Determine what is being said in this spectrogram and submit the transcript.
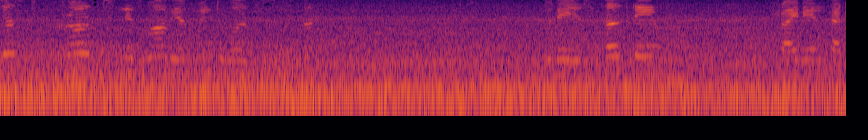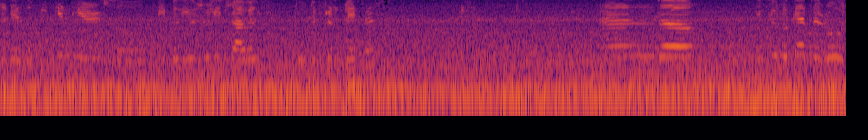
just crossed Nizwa. We are going towards Muscat. Today is Thursday. Friday and Saturday is a weekend here, so people usually travel to different places. And uh, if you look at the road,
